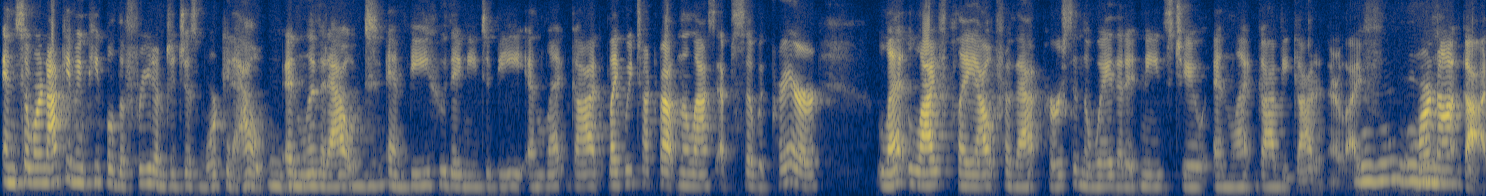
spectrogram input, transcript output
And so we're not giving people the freedom to just work it out and Mhm. live it out Mhm. and be who they need to be and let God, like we talked about in the last episode with prayer, let life play out for that person the way that it needs to and let God be God in their life. Mhm, We're mhm. not God.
